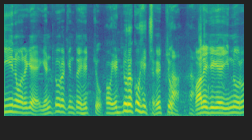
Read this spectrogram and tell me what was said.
ಈಗಿನವರೆಗೆ ಎಂಟುನೂರಕ್ಕಿಂತ ಹೆಚ್ಚು ಎಂಟುನೂರಕ್ಕೂ ಹೆಚ್ಚು. ಹೆಚ್ಚು. ಕಾಲೇಜಿಗೆ ಇನ್ನೂರು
